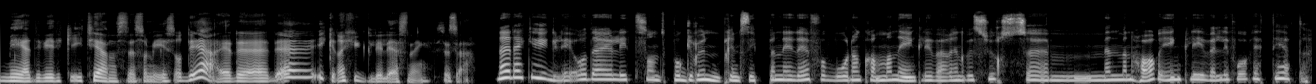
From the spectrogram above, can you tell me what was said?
medvirke i tjenestene som gis. Og det er, det er ikke noe hyggelig lesning, syns jeg. Nei, det er ikke hyggelig, og det er jo litt sånn på grunnprinsippene i det, for hvordan kan man egentlig være en ressurs, eh, men man har egentlig veldig få rettigheter.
